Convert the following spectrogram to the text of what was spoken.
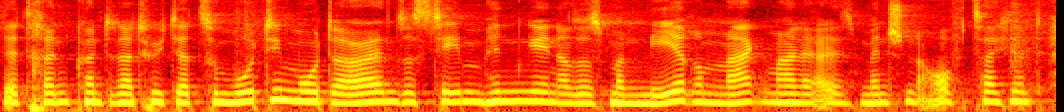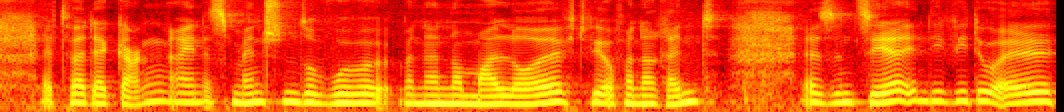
der Trend könnte natürlich dazu multimodalen Systemen hingehen, also dass man mehrere Merkmale eines Menschen aufzeichnet, etwa der Gang eines Menschen, sowohl wenn er normal läuft wie auch wenn er rennt, äh, sind sehr individuell individuell.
